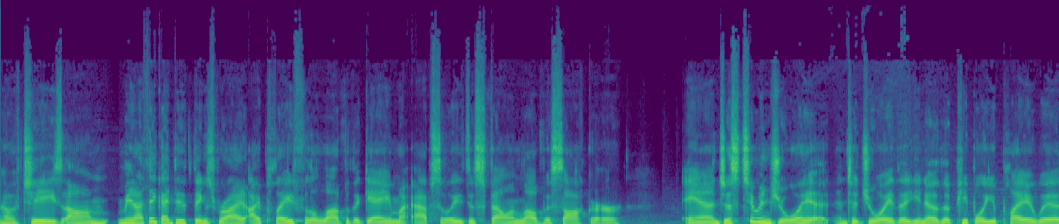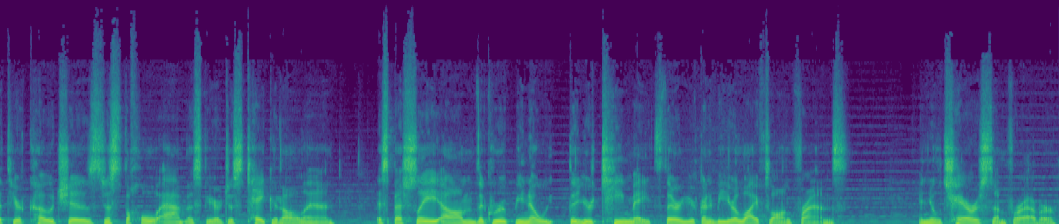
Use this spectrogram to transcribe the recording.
Oh, geez. Um, I mean, I think I did things right. I played for the love of the game. I absolutely just fell in love with soccer and just to enjoy it and to enjoy the, you know, the people you play with, your coaches, just the whole atmosphere, just take it all in. Especially um, the group, you know, that your teammates, they're you're going to be your lifelong friends and you'll cherish them forever.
